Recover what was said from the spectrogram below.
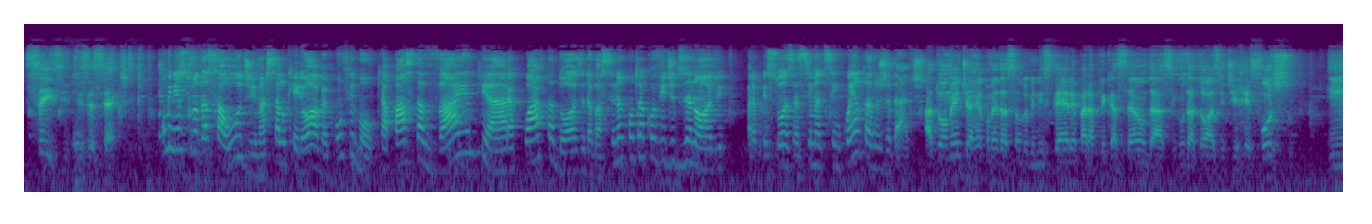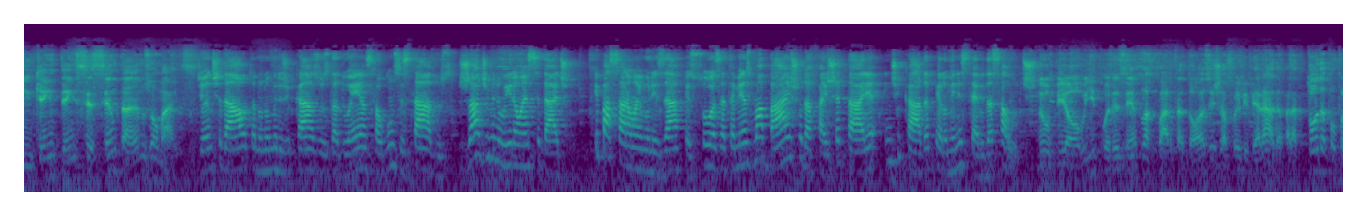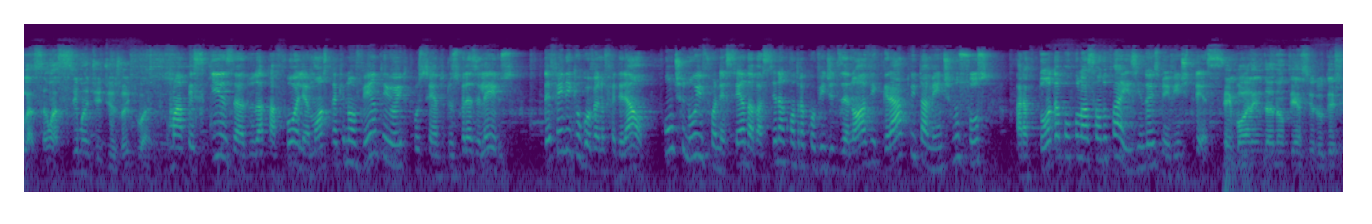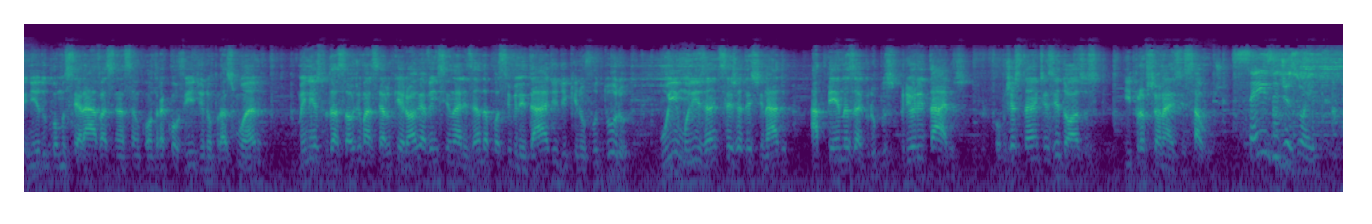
6 e 17. O ministro da Saúde, Marcelo Queiroga, confirmou que a pasta vai ampliar a quarta dose da vacina contra a Covid-19 para pessoas acima de 50 anos de idade. Atualmente, a recomendação do Ministério é para a aplicação da segunda dose de reforço em quem tem 60 anos ou mais. Diante da alta no número de casos da doença, alguns estados já diminuíram essa idade e passaram a imunizar pessoas até mesmo abaixo da faixa etária indicada pelo Ministério da Saúde. No Piauí, por exemplo, a quarta dose já foi liberada para toda a população acima de 18 anos. Uma pesquisa do Datafolha mostra que 98% dos brasileiros defendem que o governo federal continue fornecendo a vacina contra a Covid-19 gratuitamente no SUS para toda a população do país em 2023. Embora ainda não tenha sido definido como será a vacinação contra a Covid no próximo ano, o ministro da Saúde, Marcelo Queiroga, vem sinalizando a possibilidade de que no futuro o imunizante seja destinado apenas a grupos prioritários, como gestantes, idosos e profissionais de saúde. 6 e 18.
